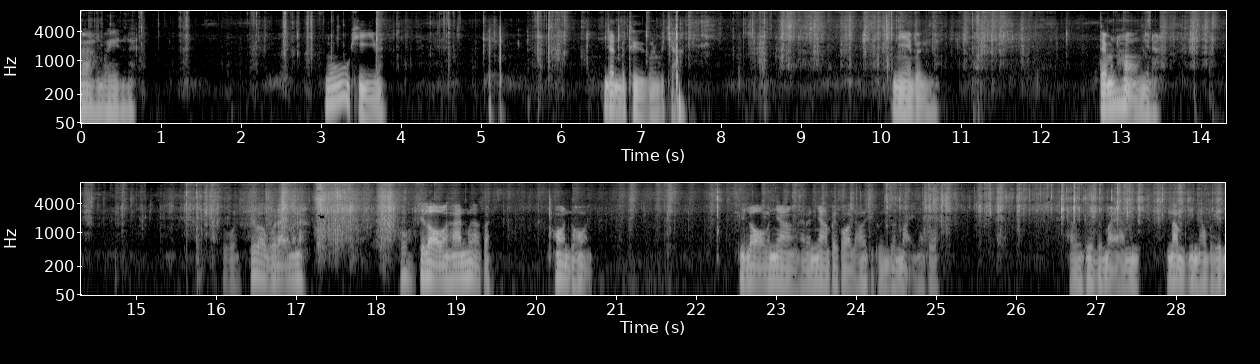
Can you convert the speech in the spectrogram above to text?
บางเวนเลยโอ้ขี่มันยันมาถือมันมาจากเงี้ยเบิ่งแต่มันหอมอยู่นะทุกคนเชื่อว่าบ่ได้มันนะโอ้จะรอบางฮานเมื่อก่อน ห่อนก็ห่อนสิรอมันยางให้มันยางไปก่อนแล้วจะขึ้นต้นใหม่นะตัวให้มันขึ้นต้นใหม่ให้มันน้ำกินเขาไปเห็น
